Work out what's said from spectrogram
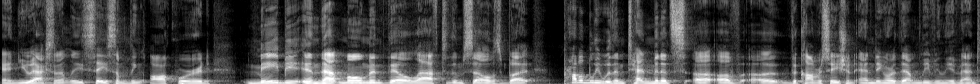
and you accidentally say something awkward, maybe in that moment they'll laugh to themselves, but probably within 10 minutes uh, of uh, the conversation ending or them leaving the event,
